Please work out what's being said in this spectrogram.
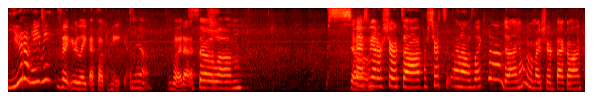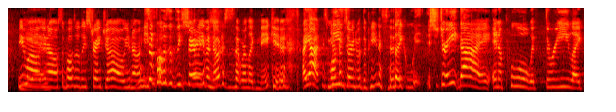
You don't hate me, but you're like, I fucking hate you. Yeah. But uh, So um, so okay, so we had our shirts off. Our shirts, and I was like, yeah, I'm done. I'm gonna put my shirt back on. Meanwhile, Yeah. you know, supposedly straight Joe, you know, he supposedly barely even notices that we're like naked. Uh, yeah, He's more concerned with the penises. like w- straight guy in a pool with three like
